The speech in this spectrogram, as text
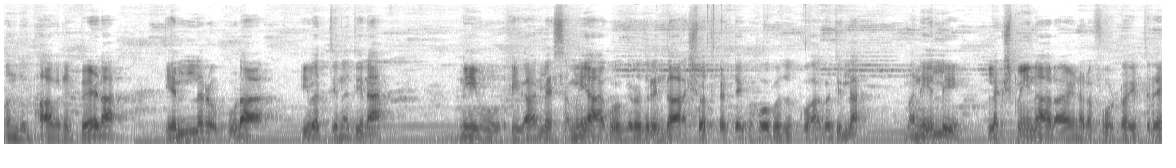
ಒಂದು ಭಾವನೆ ಬೇಡ. ಎಲ್ಲರೂ ಕೂಡ ಇವತ್ತಿನ ದಿನ ನೀವು ಈಗಾಗಲೇ ಸಮಯ ಆಗೋಗಿರೋದ್ರಿಂದ ಅಶ್ವತ್ಥಕಟ್ಟೆಗೆ ಹೋಗೋದಕ್ಕೂ ಆಗೋದಿಲ್ಲ. ಮನೆಯಲ್ಲಿ ಲಕ್ಷ್ಮೀನಾರಾಯಣರ ಫೋಟೋ ಇದ್ದರೆ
